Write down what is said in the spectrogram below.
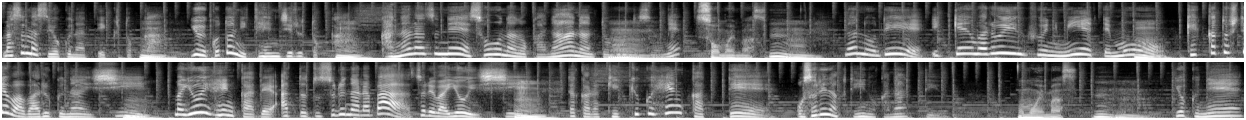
ますます良くなっていくとか、うん。良いことに転じるとか、うん。必ずねそうなのかななんて思うんですよね。そう思います。うん。なので一見悪い風に見えても、うん。結果としては悪くないし、うん。まあ良い変化であったとするならばそれは良いし、うん。だから結局変化って恐れなくていいのかなっていう。思います。うん。うん。よくね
